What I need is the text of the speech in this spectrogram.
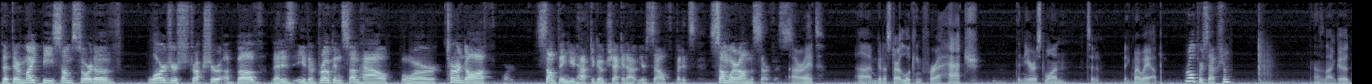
that there might be some sort of larger structure above that is either broken somehow or turned off or something. You'd have to go check it out yourself, but it's somewhere on the surface. All right. I'm going to start looking for a hatch, the nearest one, to make my way up. Roll perception. That's not good.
